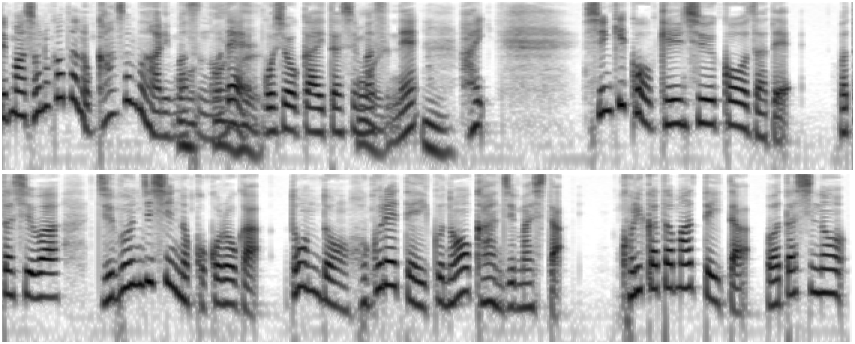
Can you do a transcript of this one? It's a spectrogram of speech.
でまあその方の感想文ありますので、ご紹介いたしますね。はい。新機構研修講座で私は自分自身の心がどんどんほぐれていくのを感じました。凝り固まっていた私の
